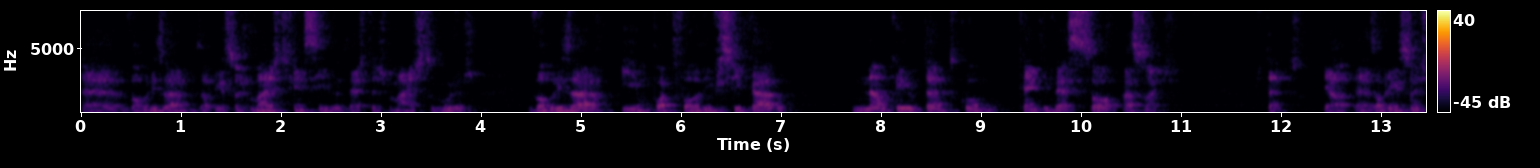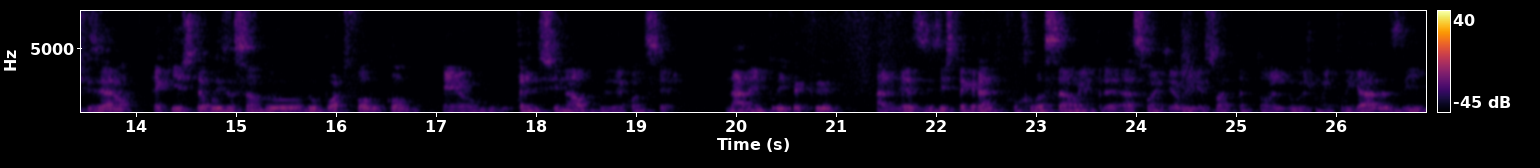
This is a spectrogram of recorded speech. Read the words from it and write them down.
uh, valorizaram, as obrigações mais defensivas, estas mais seguras, valorizaram e um portfólio diversificado não caiu tanto como quem tivesse só ações. Portanto, as obrigações fizeram aqui a estabilização do, do portfólio como é o tradicional de acontecer. Nada implica que às vezes existe a grande correlação entre ações e obrigações, portanto estão as duas muito ligadas e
